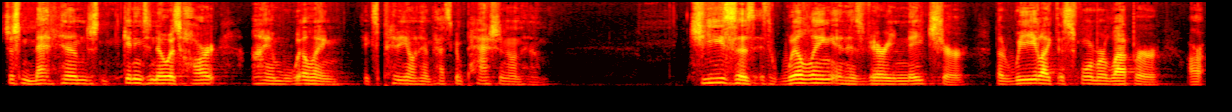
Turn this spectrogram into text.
just met him, just getting to know his heart, I am willing, takes pity on him, has compassion on him. Jesus is willing in his very nature, but we, like this former leper, are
